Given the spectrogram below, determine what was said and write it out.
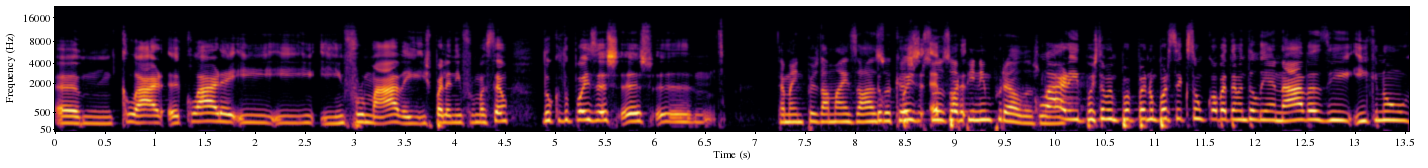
ehm, clar- eh, clara e, e- e informada e espalhando informação do que depois as. as, eh, Também depois dá mais aso a que as pessoas é opinem por elas. não é? Claro, e depois também pa- para não parecer que são completamente alienadas e, e que não.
